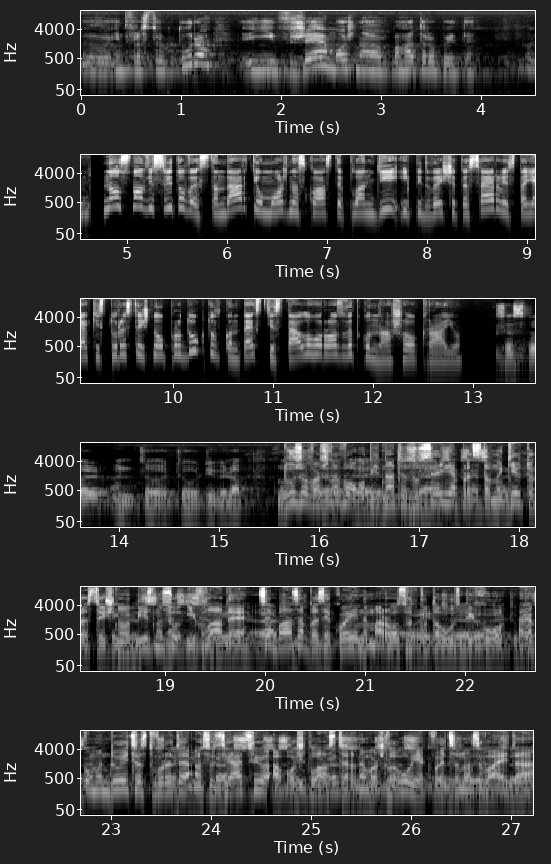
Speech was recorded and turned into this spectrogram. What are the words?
е, інфраструктура, і вже можна багато робити. На основі світових стандартів можна скласти план дій і підвищити сервіс та якість туристичного продукту в контексті сталого розвитку нашого краю. Дуже важливо об'єднати зусилля представників туристичного бізнесу і влади. Це база, без якої нема розвитку та успіху. Рекомендується створити асоціацію або ж кластер. Неважливо, як ви це називаєте,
